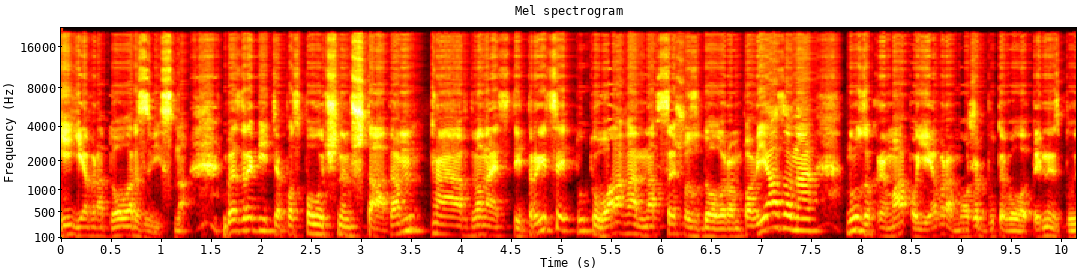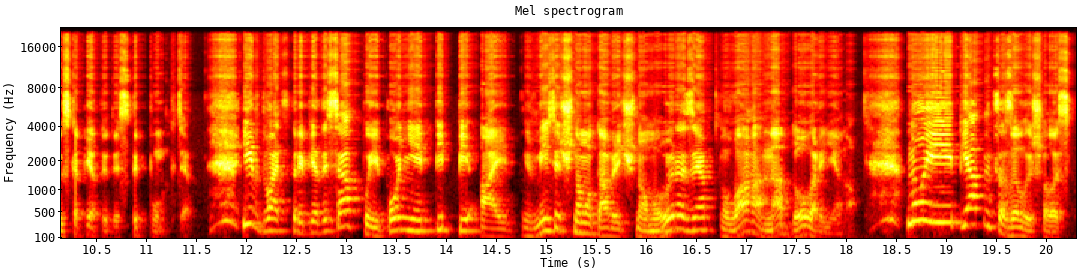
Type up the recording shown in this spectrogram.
і євро-долар, звісно. Безробіття по Сполученим Штатам в 12.30. Тут увага на все, що з доларом пов'язано. Ну, зокрема, по євро може бути волатильність близько 50 пунктів. І в 23.50 по Японії PPI в місячному та в річному виразі. Увага на долар єно. Ну і п'ятниця залишилась.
